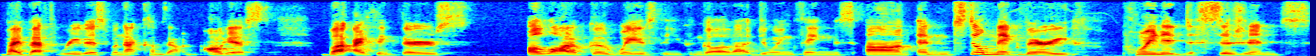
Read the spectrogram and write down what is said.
by Beth Revis when that comes out in August. But I think there's a lot of good ways that you can go about doing things um, and still make very pointed decisions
